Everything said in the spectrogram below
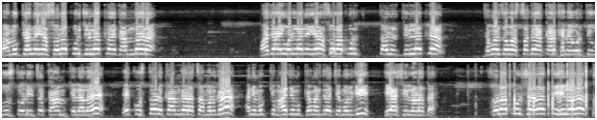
प्रामुख्यानं या सोलापूर जिल्ह्यातला एक आमदार आहे. माझ्या आई वडिलांनी या सोलापूर तालु जिल्ह्यातल्या जवळजवळ सगळ्या कारखान्यावरती ऊसतोडीचं काम केलेलं आहे. एक ऊसतोड कामगाराचा मुलगा आणि मुख्य माजी मुख्यमंत्र्याची मुलगी ही अशी लढत आहे. सोलापूर शहरातली ही लढत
